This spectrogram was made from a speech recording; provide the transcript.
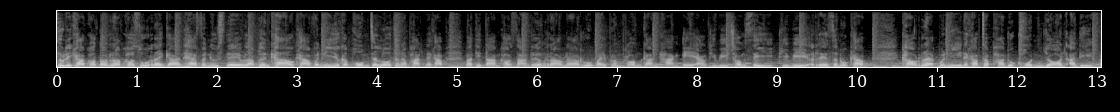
สวัสดีครับ ขอต้อนรับเข้าสู่รายการ Have a News Day เวลาเพื่อนข่าวครับ วันนี้อยู่กับผมจโลธนพัฒน์นะครับ มาติดตามข่าวสารเรื่องราวน่ารู้ไปพร้อม ๆ กันทาง ALTV ช่อง 4 ทีวีเรียนสนุกครับ ข่าวแรกวันนี้นะครับ จะพาทุกคนย้อนอดีตไป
